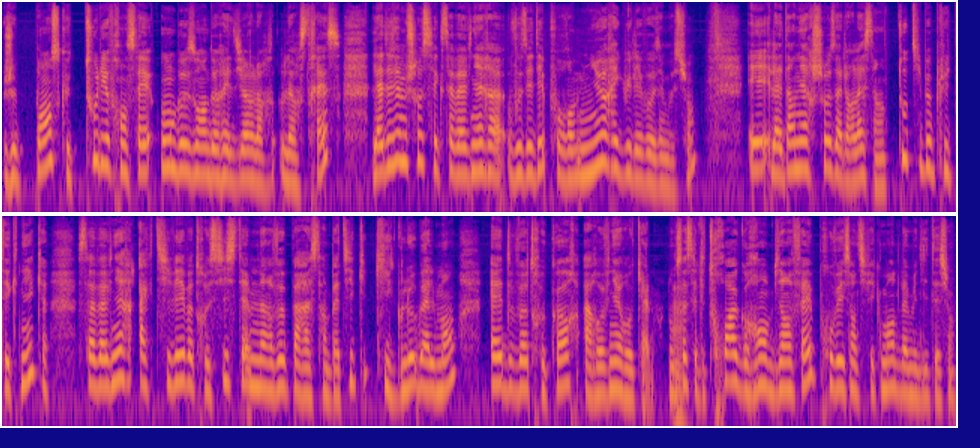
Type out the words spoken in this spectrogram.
Je pense que tous les Français ont besoin de réduire leur, stress. La deuxième chose, c'est que ça va venir vous aider pour mieux réguler vos émotions. Et la dernière chose, alors là, c'est un tout petit peu plus technique, ça va venir activer votre système nerveux parasympathique qui, globalement, aide votre corps à revenir au calme. Donc ça, hmm. c'est les trois grands bienfaits prouvés scientifiquement de la méditation.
